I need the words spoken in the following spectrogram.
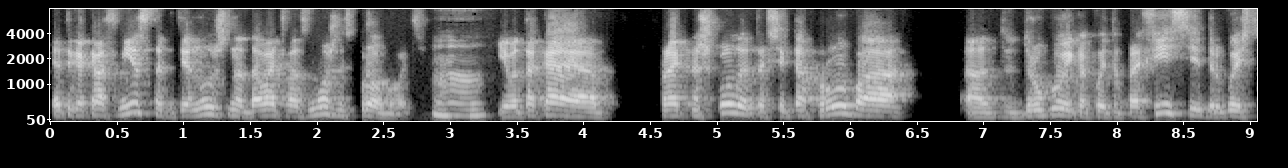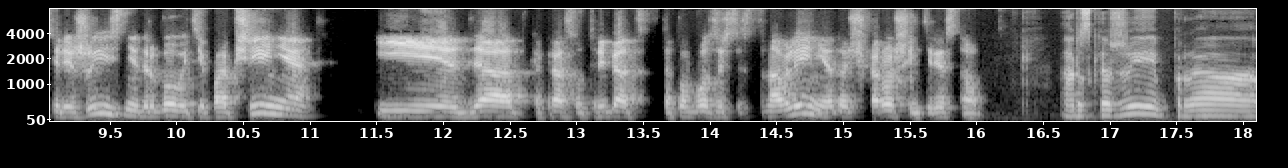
Это как раз место, где нужно давать возможность пробовать. Uh-huh. И вот такая проектная школа — это всегда проба э, другой какой-то профессии, другой стиля жизни, другого типа общения. И для как раз вот ребят в таком возрасте становления это очень хороший, интересный опыт. А расскажи про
